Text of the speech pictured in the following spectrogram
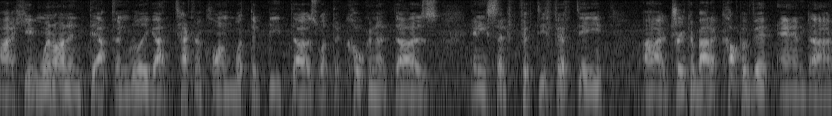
Uh, he went on in depth and really got technical on what the beet does, what the coconut does, and he said 50 50. Uh, drink about a cup of it and uh,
